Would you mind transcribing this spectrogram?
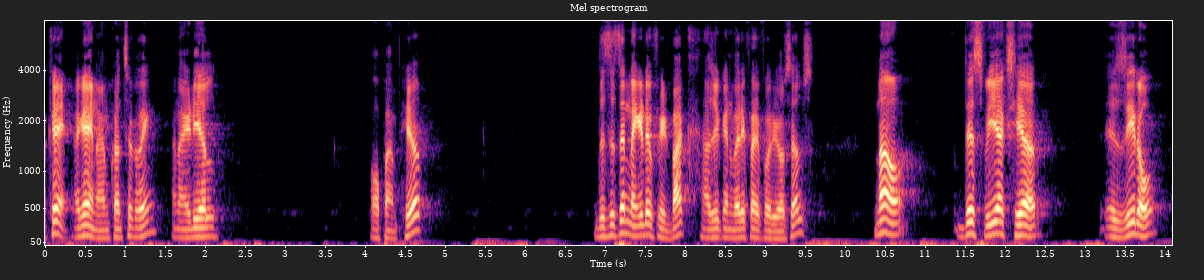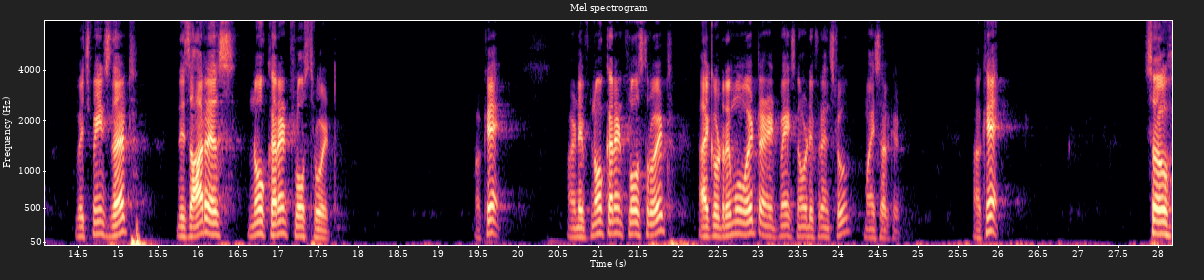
Okay, again I am considering an ideal op amp here. This is a negative feedback as you can verify for yourselves. Now, this V x here is 0, which means that this R s no current flows through it. Okay. And if no current flows through it, I could remove it and it makes no difference to my circuit. Okay. So,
